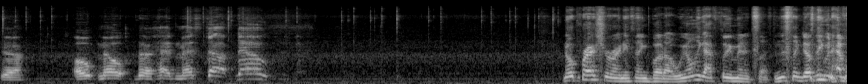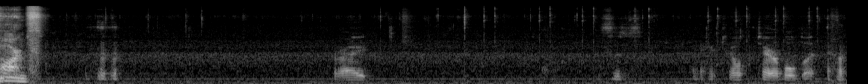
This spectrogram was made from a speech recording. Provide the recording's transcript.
Yeah. Oh no, the head messed up. No. No pressure or anything, but uh, we only got three minutes left, and this thing doesn't even have arms. Right. This is terrible, but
